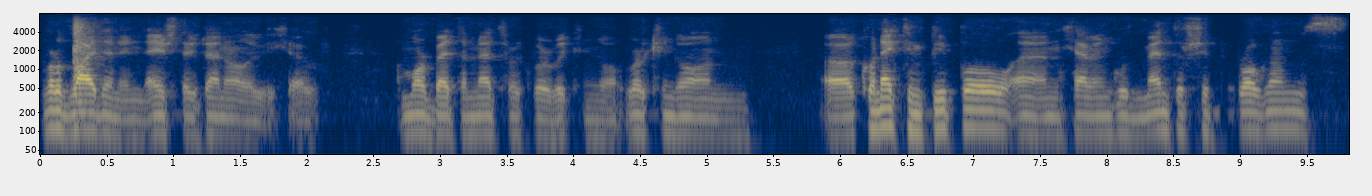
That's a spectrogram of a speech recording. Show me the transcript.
worldwide and in HTEC generally, we have a more better network where we can go, working on uh, connecting people and having good mentorship programs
